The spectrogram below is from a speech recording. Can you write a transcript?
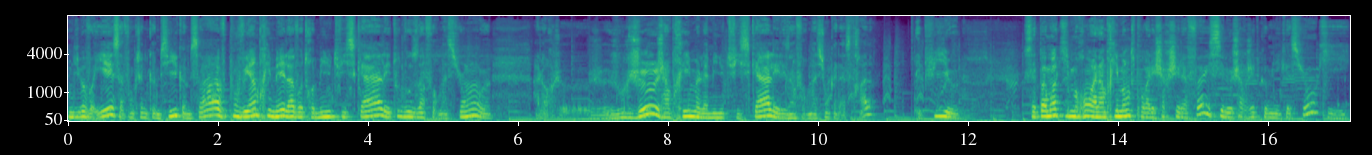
on me dit, bah, voyez, ça fonctionne comme ci, comme ça. Vous pouvez imprimer là votre minute fiscale et toutes vos informations. Alors je, joue le jeu, j'imprime la minute fiscale et les informations cadastrales. Et puis euh, c'est pas moi qui me rends à l'imprimante pour aller chercher la feuille, c'est le chargé de communication qui,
